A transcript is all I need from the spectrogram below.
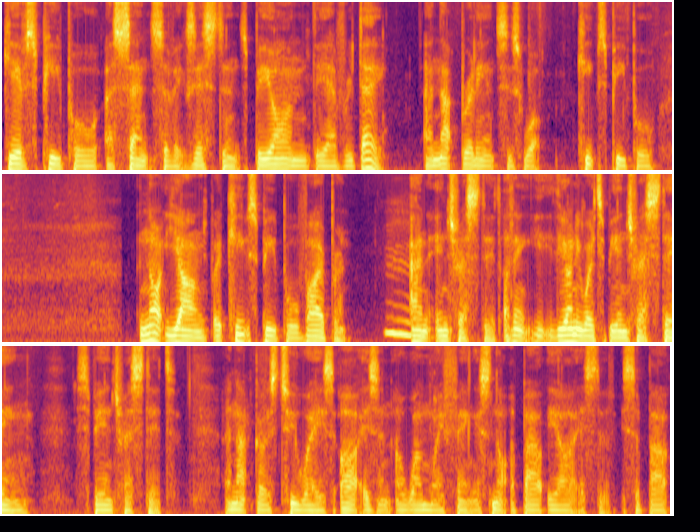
gives people a sense of existence beyond the everyday and that brilliance is what keeps people not young but keeps people vibrant hmm. and interested i think the only way to be interesting is to be interested and that goes two ways art isn't a one way thing it's not about the artist it's about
